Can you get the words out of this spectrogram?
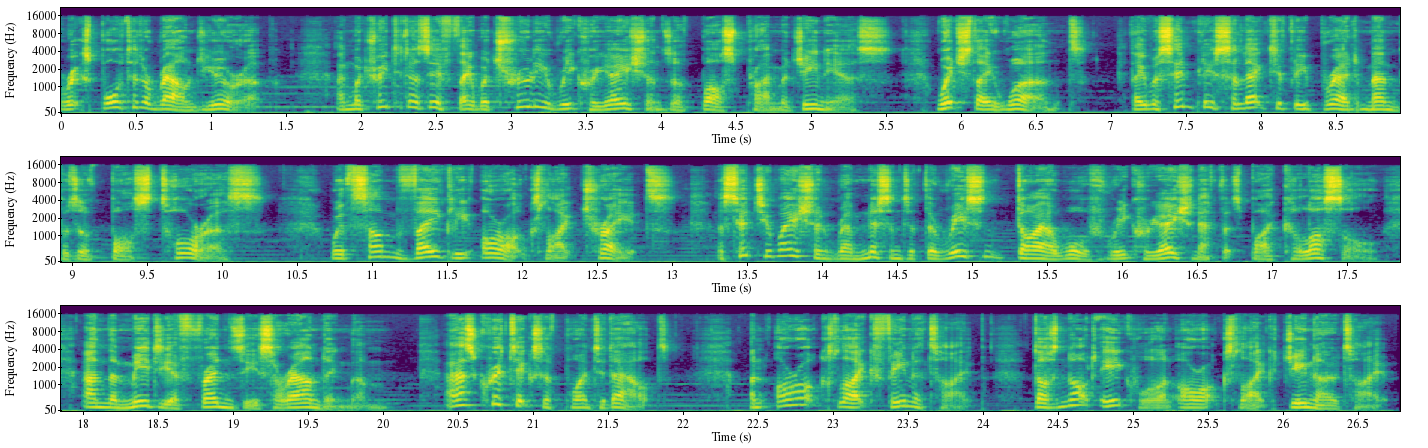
were exported around Europe and were treated as if they were truly recreations of Bos primigenius, which they weren't. They were simply selectively bred members of Bos taurus, with some vaguely aurochs-like traits, a situation reminiscent of the recent dire wolf recreation efforts by Colossal and the media frenzy surrounding them. As critics have pointed out, an aurochs-like phenotype does not equal an aurochs-like genotype,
